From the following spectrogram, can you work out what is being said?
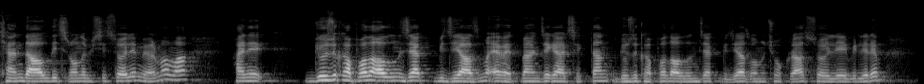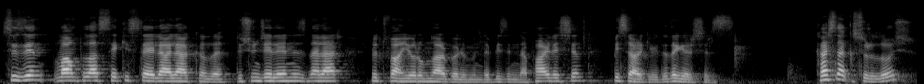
kendi aldığı için ona bir şey söylemiyorum ama hani gözü kapalı alınacak bir cihaz mı? Evet bence gerçekten gözü kapalı alınacak bir cihaz onu çok rahat söyleyebilirim. Sizin OnePlus 8T ile alakalı düşünceleriniz neler? Lütfen yorumlar bölümünde bizimle paylaşın. Bir sonraki videoda görüşürüz. Kaç dakika sürdü? 12.48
